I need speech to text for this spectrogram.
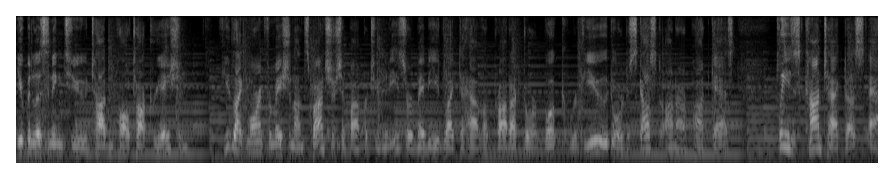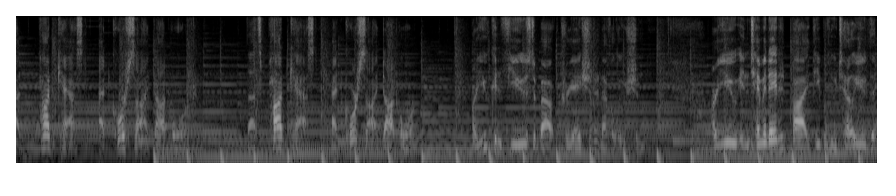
You've been listening to Todd and Paul Talk Creation. If you'd like more information on sponsorship opportunities, or maybe you'd like to have a product or book reviewed or discussed on our podcast, please contact us at podcast at coresci.org. That's podcast at coresci.org. Are you confused about creation and evolution? Are you intimidated by people who tell you that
